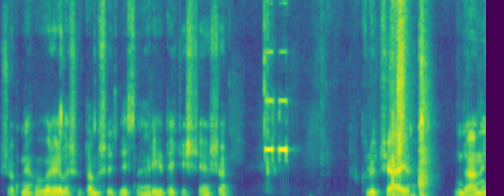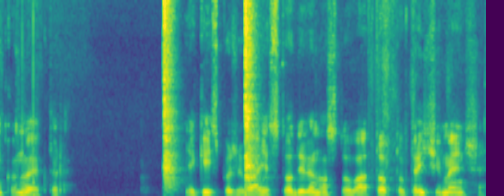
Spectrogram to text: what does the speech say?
Щоб не говорили, що там щось десь нагріти чи ще що. Включаю даний конвектор, який споживає 190 Вт, тобто втричі менше.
